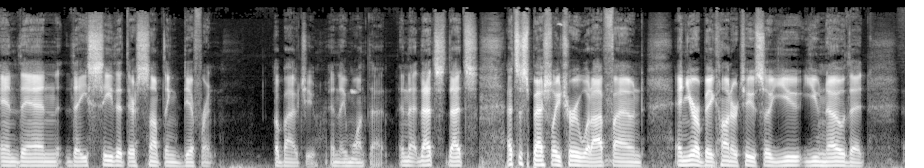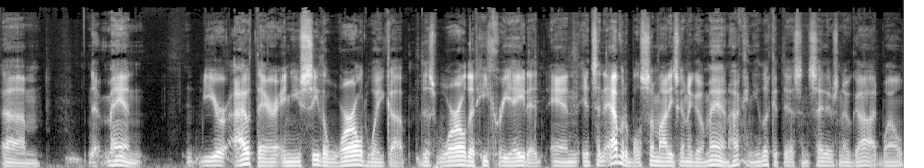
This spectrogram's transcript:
and then they see that there's something different about you and they want that. And that that's that's that's especially true what i've found and you're a big hunter too so you you know that um that man you're out there and you see the world wake up this world that he created and it's inevitable somebody's going to go man how can you look at this and say there's no god? Well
